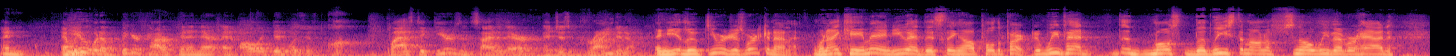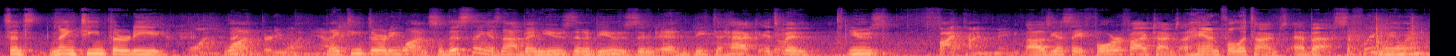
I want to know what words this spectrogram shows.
And And you, we put a bigger cotter pin in there, and all it did was just plastic gears inside of there. It just grinded them. and you, Luke, you were just working on it. When I came in, you had this thing all pulled apart. We've had the most, the least amount of snow we've ever had since 1931. One. One. 31, yeah. 1931. So this thing has not been used and abused and, and beat to heck. It's No. been used, Five times maybe. I was going to say four or five times, a handful of times at best. freewheeling.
